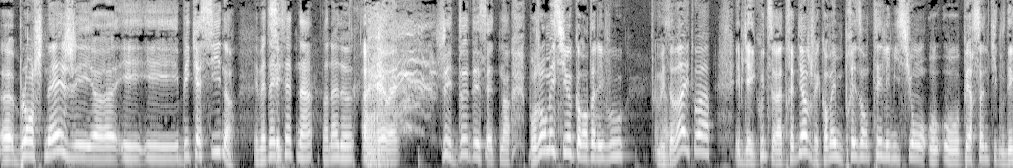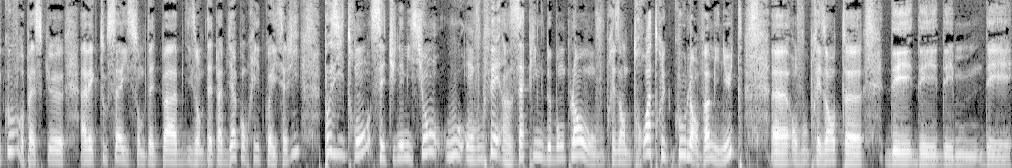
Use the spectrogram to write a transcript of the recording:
euh, Blanche Neige et, euh, et, et Bécassine. Et ben t'as les sept nains, t'en as deux. J'ai deux des sept nains. Bonjour messieurs, comment allez-vous? Mais ça va et toi? Eh bien, écoute, ça va très bien. Je vais quand même présenter l'émission aux, aux personnes qui nous découvrent parce que avec tout ça, ils sont peut-être pas, ils ont peut-être pas bien compris de quoi il s'agit. Positron, c'est une émission où on vous fait un zapping de bons plans, où on vous présente trois trucs cool en 20 minutes. Euh, on vous présente euh, des, des des des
